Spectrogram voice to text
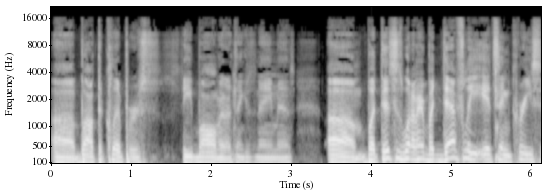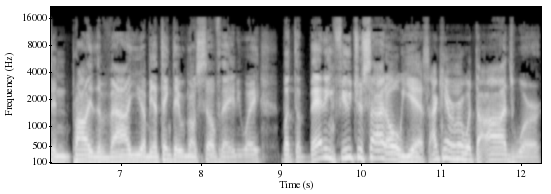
uh, bought the Clippers, Steve Ballmer, I think his name is. Um, but this is what I'm hearing. But definitely, it's increasing probably the value. I mean, I think they were going to sell for that anyway. But the betting future side, oh yes, I can't remember what the odds were.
